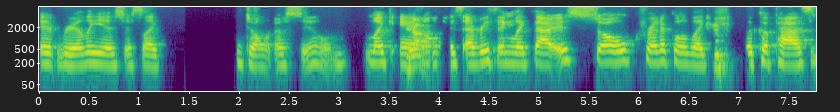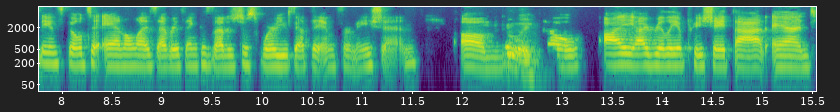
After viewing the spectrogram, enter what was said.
it really is just like don't assume. Like analyze yeah. everything. Like that is so critical like the capacity and skill to analyze everything because that is just where you get the information. Um totally. so i i really appreciate that. And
